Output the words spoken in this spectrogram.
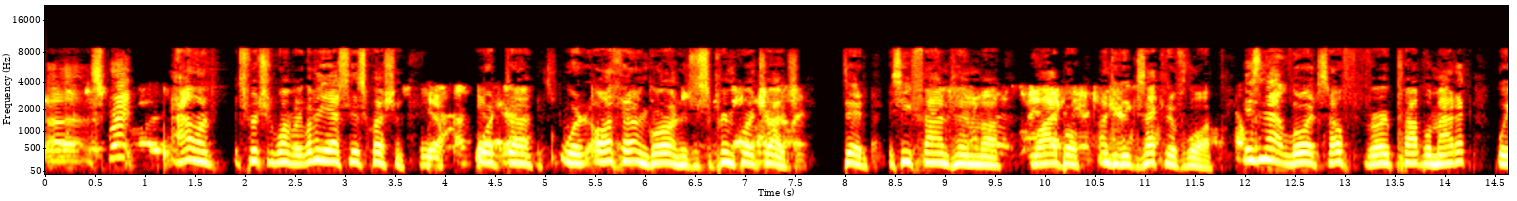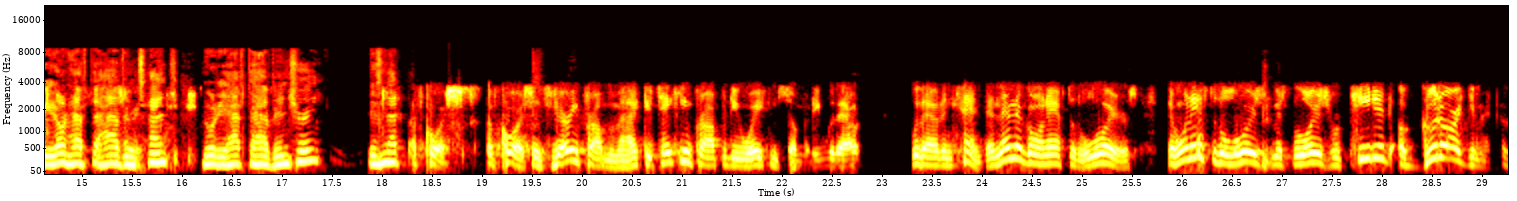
uh, spread. Alan, it's Richard Weinberg. Let me ask you this question. Yeah. What, uh, what Arthur Engoron, who's a Supreme Court judge, did is he found him uh, liable under the executive law. Isn't that law itself very problematic, where you don't have to have intent, nor do you have to have injury? Isn't that? Of course, of course, it's very problematic. You're taking property away from somebody without without intent, and then they're going after the lawyers. They went after the lawyers because the lawyers repeated a good argument, an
